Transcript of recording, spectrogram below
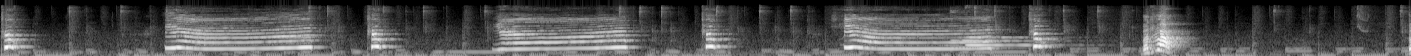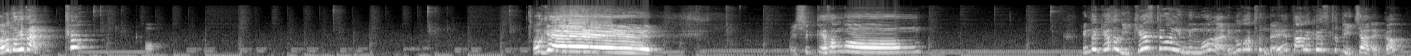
뿅! 야! 뿅! 퀘스트만 있는 건 아닌 것 같은데? 다른 퀘스트도 있지 않을까?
